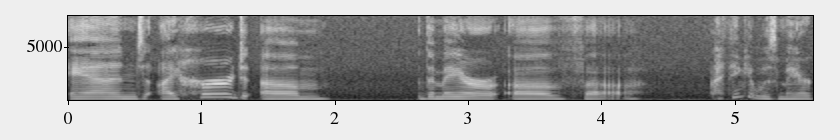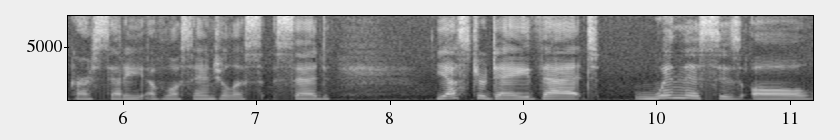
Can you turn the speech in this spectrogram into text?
And I heard um, the mayor of, uh, I think it was Mayor Garcetti of Los Angeles, said yesterday that when this is all,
